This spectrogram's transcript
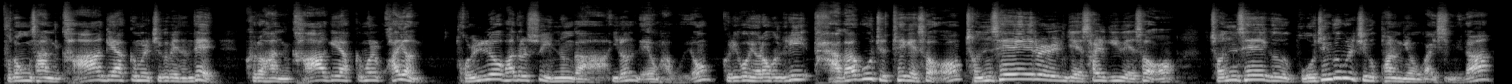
부동산 가계약금을 지급했는데 그러한 가계약금을 과연 돌려받을 수 있는가 이런 내용하고요. 그리고 여러분들이 다가구 주택에서 전세를 이제 살기 위해서 전세 그 보증금을 지급하는 경우가 있습니다.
